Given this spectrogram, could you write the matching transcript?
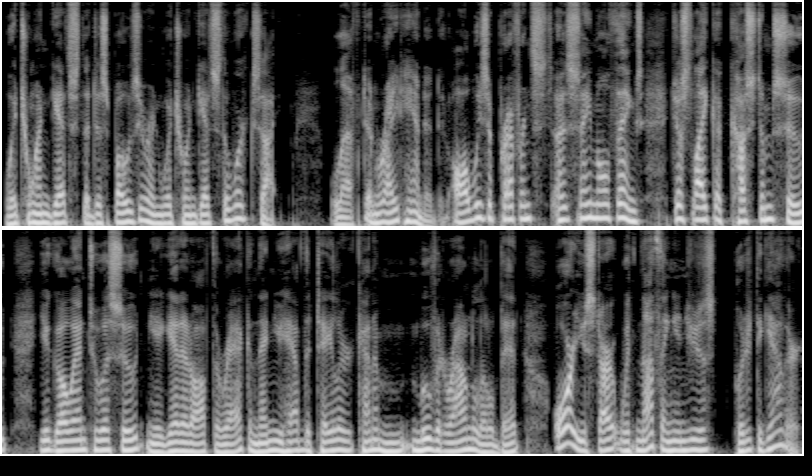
which one gets the disposer and which one gets the work site left and right handed. Always a preference, uh, same old things. Just like a custom suit, you go into a suit and you get it off the rack, and then you have the tailor kind of move it around a little bit. Or you start with nothing and you just put it together.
